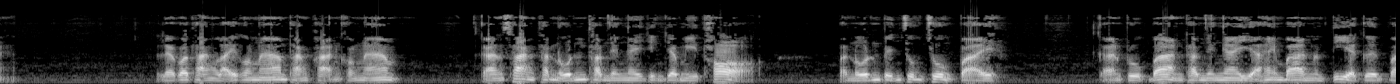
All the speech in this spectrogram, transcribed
นะ แล้วก็ทางไหลของน้ำทางผ่านของน้ำการสร้างถนนทำยังไงจึงจะมีท่อถนนเป็นช่วงๆไป การปลูกบ้านทำยังไง อย่าให้บ้านมันเตี้ยเกินไป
